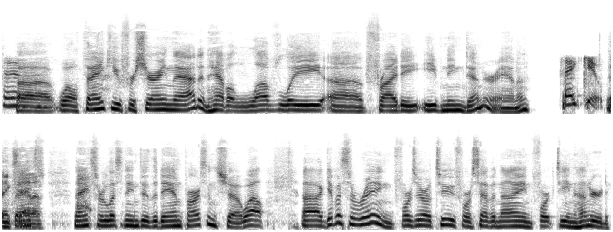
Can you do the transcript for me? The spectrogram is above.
uh, well, thank you for sharing that, and have a lovely uh, Friday evening dinner, Anna. Thank you. Thanks, thanks, thanks for listening to the Dan Parsons Show. Well, uh, give us a ring, 402-479-1400.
